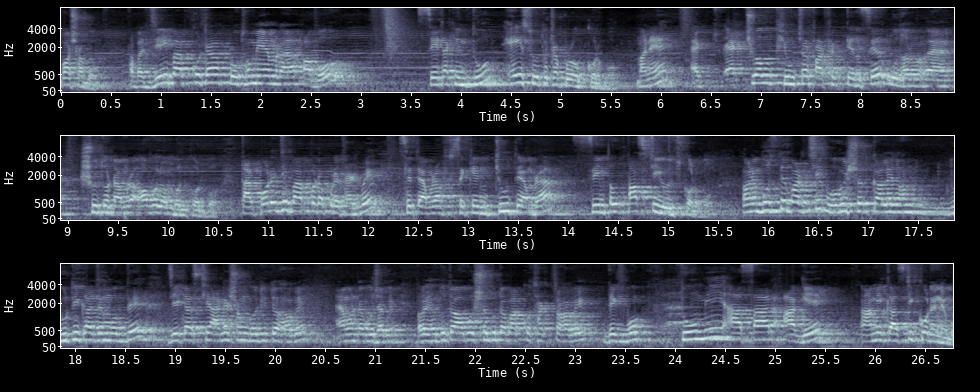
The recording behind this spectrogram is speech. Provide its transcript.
বসাবো। তারপর যেই বাক্যটা প্রথমে আমরা পাবো, সেটা কিন্তু এই সূত্রটা প্রয়োগ করব। মানে অ্যাকচুয়াল ফিউচার পারফেক্ট টেন্সের উদাহরণ সূত্রটা আমরা অবলম্বন করব। তারপরে যে বাক্যটা পড়ে থাকবে, সেটা আমরা সেকেন্ড টুতে আমরা সিম্পল পাস্টে ইউজ করব। মানে বুঝতে পারছি ভবিষ্যৎকালে যখন দুটি কাজের মধ্যে যে কাজটি আগে সংগঠিত হবে, এমনটা বোঝাবে। তবে দুটো, অবশ্যই দুটো বাক্য থাকতে হবে। দেখব, তুমি আসার আগে আমি কাজটি করে নেব।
